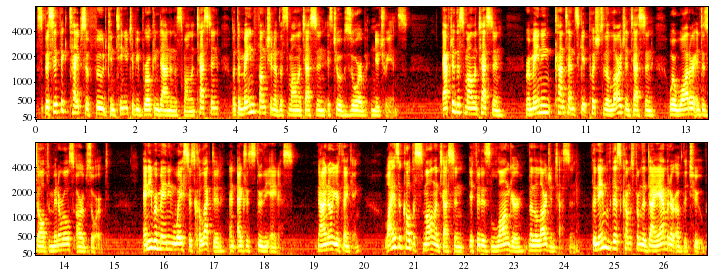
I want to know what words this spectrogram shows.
Specific types of food continue to be broken down in the small intestine, but the main function of the small intestine is to absorb nutrients. After the small intestine, remaining contents get pushed to the large intestine where water and dissolved minerals are absorbed. Any remaining waste is collected and exits through the anus. Now I know you're thinking, why is it called the small intestine if it is longer than the large intestine? The name of this comes from the diameter of the tube.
